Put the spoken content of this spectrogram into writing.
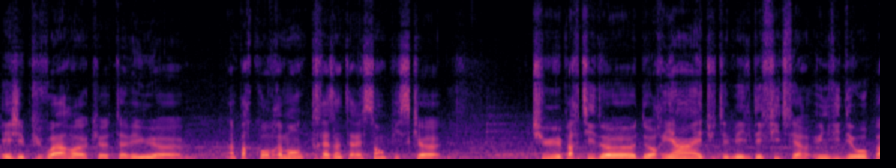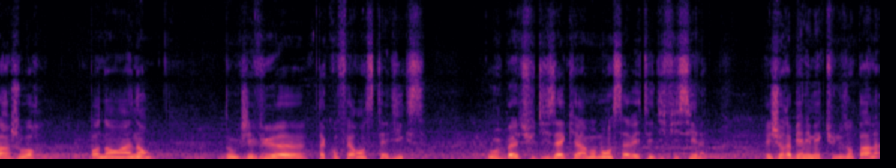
et j'ai pu voir euh, que tu avais eu euh, un parcours vraiment très intéressant puisque tu es parti de, rien et tu t'es mis le défi de faire une vidéo par jour pendant un an. Donc j'ai vu euh, ta conférence TEDx où bah, tu disais qu'à un moment ça avait été difficile. Et j'aurais bien aimé que tu nous en parles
